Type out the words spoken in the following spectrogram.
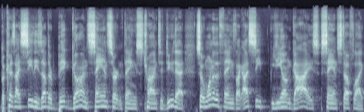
because I see these other big guns saying certain things, trying to do that. So one of the things, like I see young guys saying stuff like,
